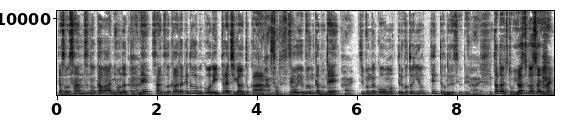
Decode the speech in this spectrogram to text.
だその三途の川日本だったらね、はい。三途の川だけど向こうで行ったら違うとか、あそうね。そういう文化のねはい。自分がこう思ってることによってってことですよね、はい。ただちょっと言わせてくださいよ、はい。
